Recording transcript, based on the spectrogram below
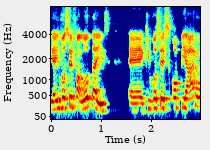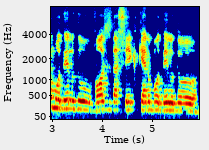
E aí você falou, Thaís, é, que vocês copiaram o modelo do Vozes da Seca, que era o modelo do,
